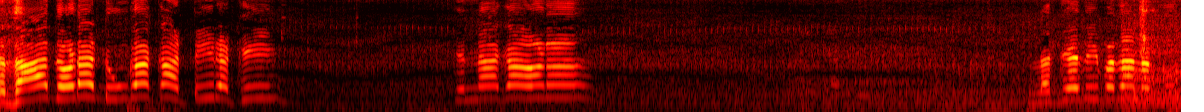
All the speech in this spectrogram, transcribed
ਇਹਦਾ ਥੋੜਾ ਡੂੰਗਾ ਘੱਟ ਹੀ ਰੱਖੀ। ਕਿੰਨਾ ਕਾ ਹੁਣ? ਲੱਗੇ ਦੀ ਪਤਾ ਲੱਗੂ।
